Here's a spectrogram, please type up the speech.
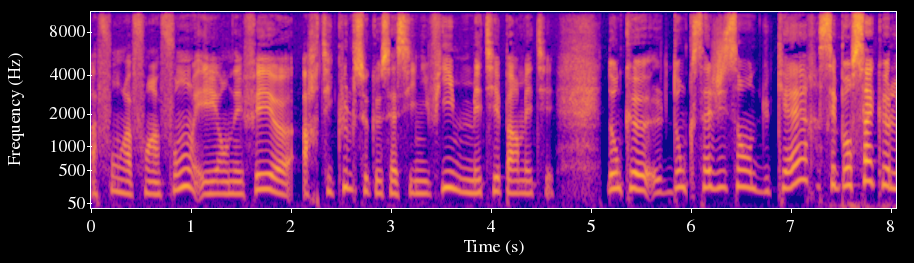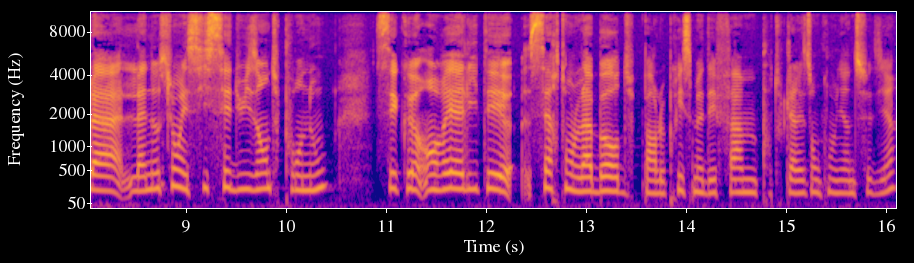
à fond, à fond, à fond, et en effet euh, articule ce que ça signifie métier par métier. Donc, donc s'agissant du CARE, c'est pour ça que la, la notion est si séduisante pour nous c'est qu'en réalité, certes, on l'aborde par le prisme des femmes pour toutes les raisons qu'on vient de se dire,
